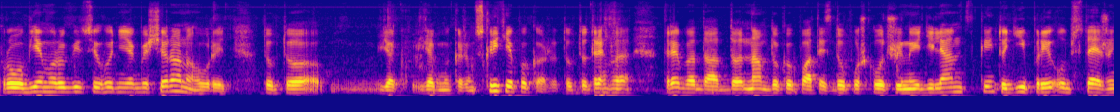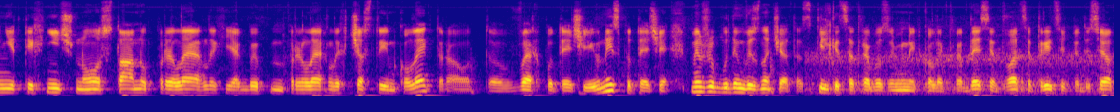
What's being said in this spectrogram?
Про об'єми робіт сьогодні якби ще рано говорити. Тобто, як, як ми кажемо, вскриття покаже. Тобто треба, треба да, до, нам докопатись до пошкодженої ділянки. Тоді при обстеженні технічного стану прилеглих, якби, прилеглих частин колектора, от вверх по течії і вниз по течії, ми вже будемо визначати, скільки це треба замінити колектора. 10, 20, 30, 50.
